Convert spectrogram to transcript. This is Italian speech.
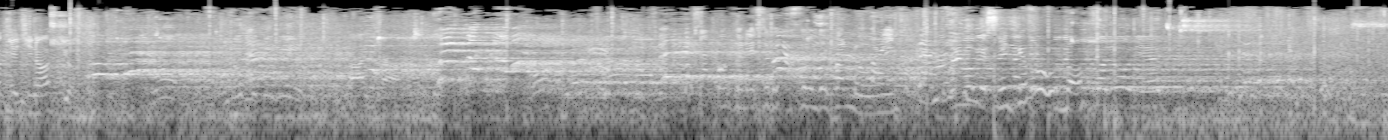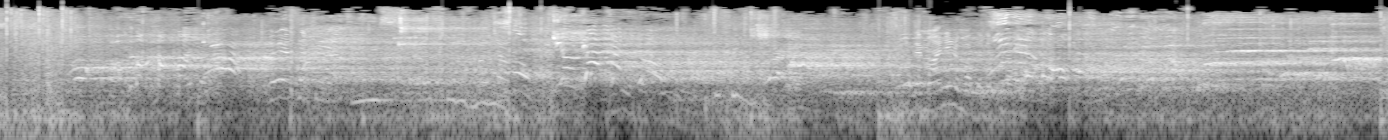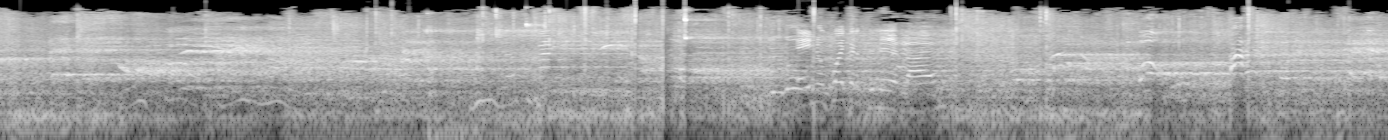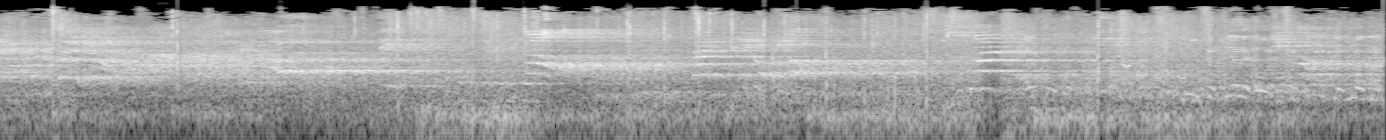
ginocchio, il ginocchio. No, ginocchio terreno. Vai, va. Sa quanto ne sono del pallone. Il primo che segna il pallone. Obrigado.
